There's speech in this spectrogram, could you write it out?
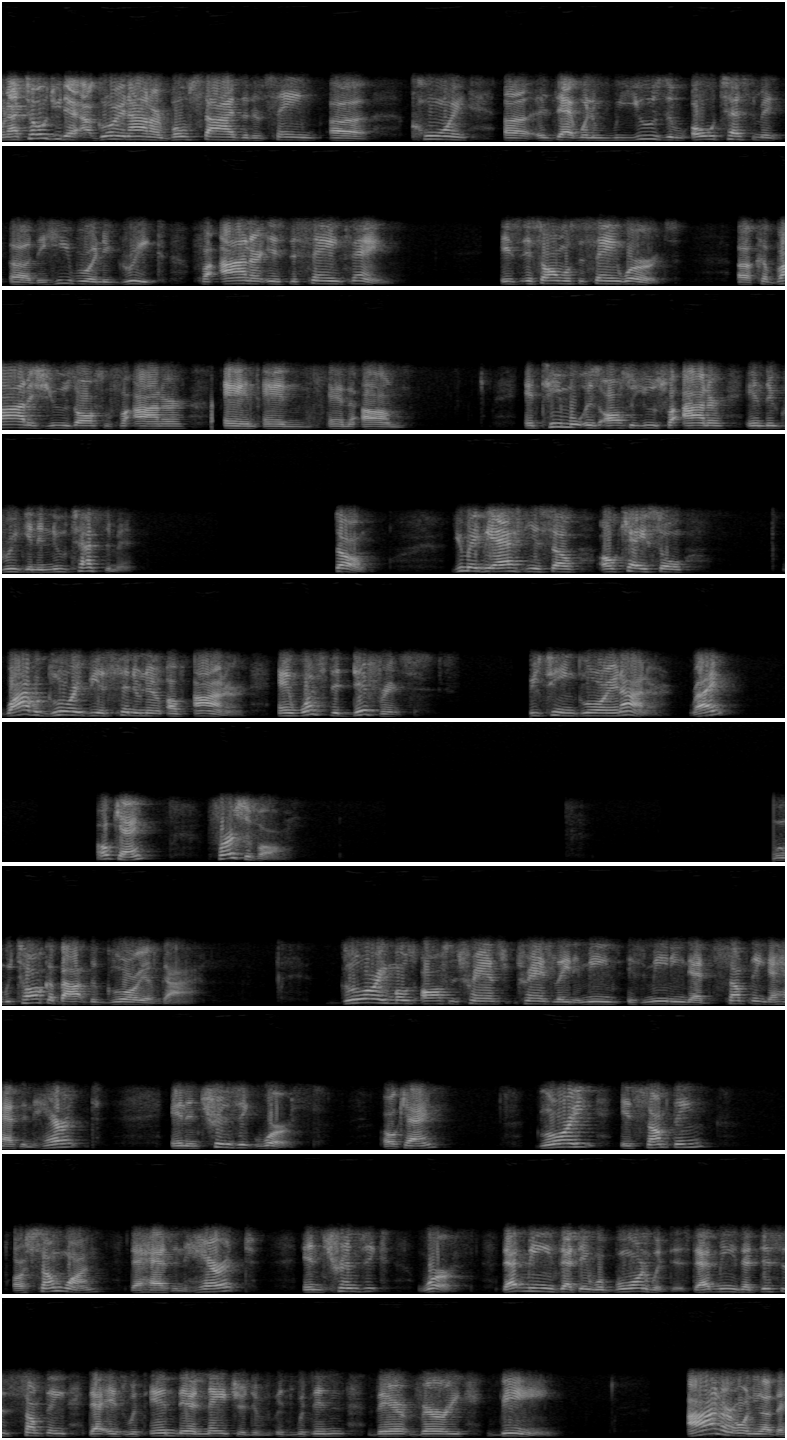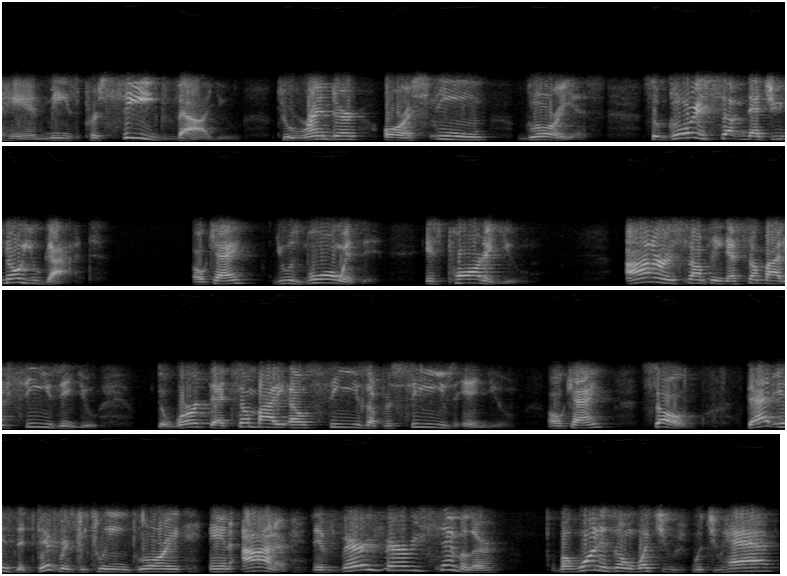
when I told you that glory and honor are both sides of the same uh, coin, uh, is that when we use the Old Testament, uh, the Hebrew and the Greek for honor is the same thing. It's it's almost the same words. Uh, kabod is used also for honor, and and and um and timu is also used for honor in the Greek in the New Testament. So you may be asking yourself, okay, so why would glory be a synonym of honor? And what's the difference between glory and honor, right? Okay, first of all, when we talk about the glory of God, glory most often trans, translated means is meaning that something that has inherent and intrinsic worth. Okay? Glory is something or someone that has inherent intrinsic worth. That means that they were born with this. That means that this is something that is within their nature, within their very being. Honor, on the other hand, means perceived value, to render or esteem glorious. So glory is something that you know you got. Okay? You was born with it. It's part of you. Honor is something that somebody sees in you. The worth that somebody else sees or perceives in you. Okay? So, that is the difference between glory and honor. They're very, very similar, but one is on what you what you have,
